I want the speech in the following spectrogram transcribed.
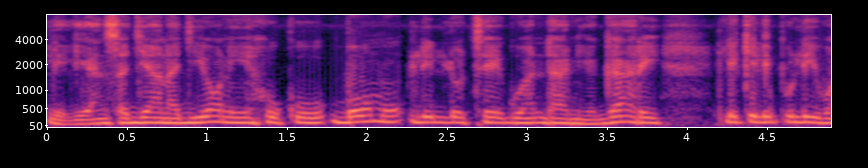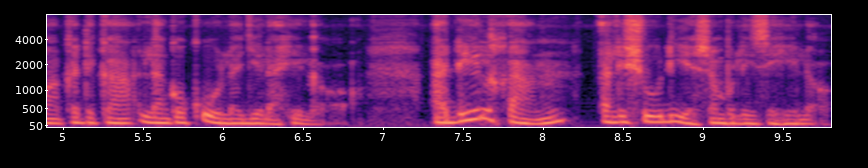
lilianza jana jioni, huku bomu lililotegwa ndani ya gari likilipuliwa katika lango kuu la jela hilo. Adil Khan alishuhudia shambulizi hilo.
